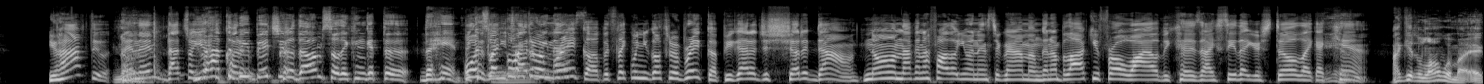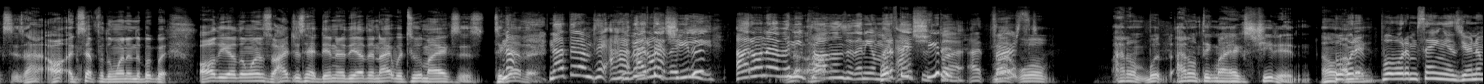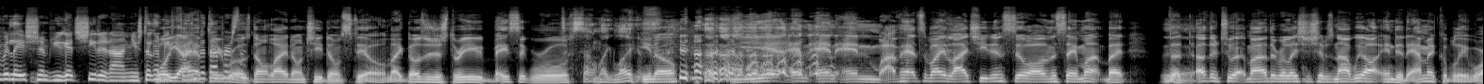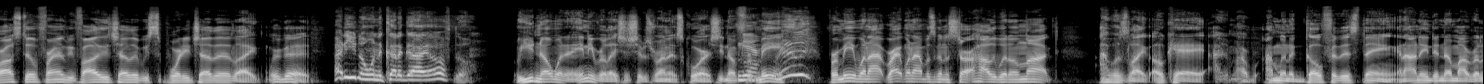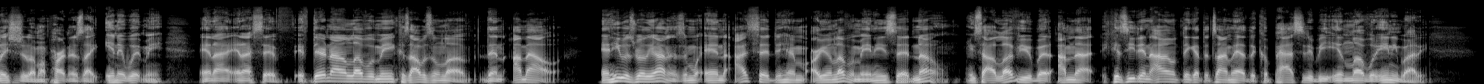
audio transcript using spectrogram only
you have to, and then that's why you, you, have to cut be bitchy to them so they can get the the hint. Well, Because it's when like you going try to through a be nice- breakup. It's like when you go through a breakup, you gotta just shut it down. No, I'm not gonna follow you on Instagram. I'm gonna block you for a while because I see that you're still like I can't. I get along with my exes, I, all, except for the one in the book. But all the other ones, I just had dinner the other night with two of my exes together. No, not that I'm saying I, I don't they have any. I don't have any No, I- problems with any of my What if they exes. cheated? But at No, first, well, I don't. What I don't think my ex cheated. I don't, But I what, mean, it, but what I'm saying is, you're in a relationship, you get cheated on, you're still gonna well, be yeah, I friends have with three that person. rules: don't lie, don't cheat, don't steal. Like those are just three basic rules. Sound like life. You know, yeah, and and and I've had somebody lie, cheat, and steal all in the same month. But the Yeah. other two, my other relationships, not. We all ended amicably. We're all still friends. We follow each other. We support each other. Like we're good. How do you know when to cut a guy off, though? Well, you know when any relationships run its course. You know, for Yeah. me, Really? for me, when I right when I was going to start Hollywood Unlocked, I was like, okay, I, am going to go for this thing, and I need to know my relationship. Like my partner's like in it with me, and I and I said, if, if they're not in love with me, because I was in love, then I'm out. And he was really honest, and, and I said to him, "Are you in love with me?" And he said, "No." He said, "I love you, but I'm not," because he didn't. I don't think at the time had the capacity to be in love with anybody.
